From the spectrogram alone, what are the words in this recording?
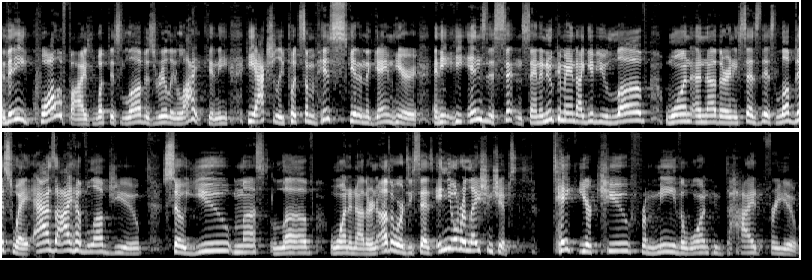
And then he qualifies what this love is really like. And he, he actually puts some of his skin in the game here. And he, he ends this sentence saying, A new command I give you, love one another. And he says this love this way, as I have loved you, so you must love one another. In other words, he says, In your relationships, take your cue from me, the one who died for you.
